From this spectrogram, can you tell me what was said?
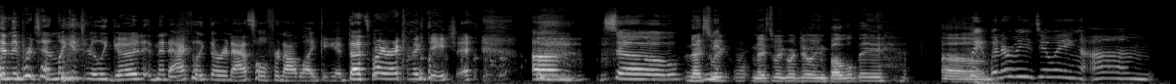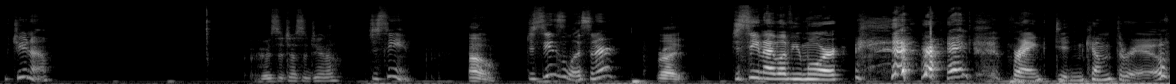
and then pretend like it's really good, and then act like they're an asshole for not liking it. That's my recommendation. Um, so Next week, next week we're doing Bumblebee. Um, wait, when are we doing um Juno? who suggested Juno? Justine. Oh, Justine's a listener. right. Justine, I love you more. Frank, Frank didn't come through.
